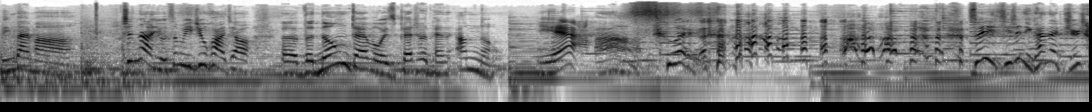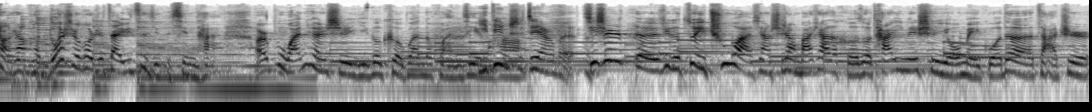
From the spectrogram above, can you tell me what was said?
明白吗？真的有这么一句话叫，呃，the known devil is better than unknown。Yeah，啊，对。所以其实你看，在职场上，很多时候是在于自己的心态，而不完全是一个客观的环境。一定是这样的。其实，呃，这个最初啊，像时尚芭莎的合作，它因为是由美国的杂志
